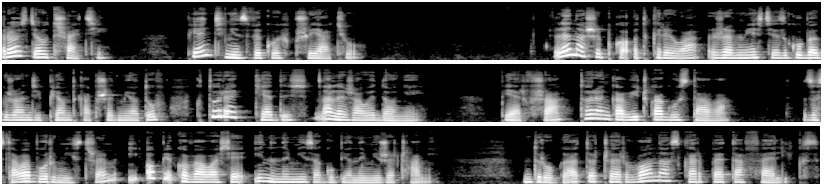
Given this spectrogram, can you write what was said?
Rozdział trzeci. Pięć niezwykłych przyjaciół. Lena szybko odkryła, że w mieście zgubek rządzi piątka przedmiotów, które kiedyś należały do niej. Pierwsza to rękawiczka Gustawa. Została burmistrzem i opiekowała się innymi zagubionymi rzeczami. Druga to czerwona skarpeta Felix.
